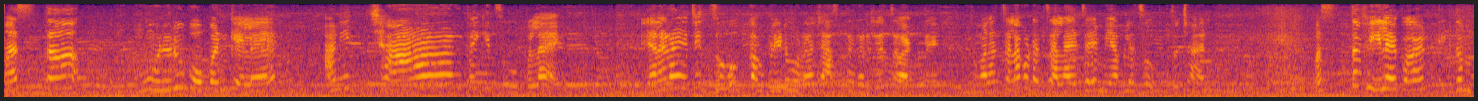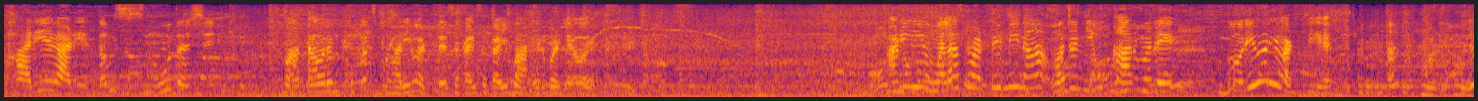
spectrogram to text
मस्त मूलरूप ओपन केलंय. आणि छान पैकी झोपलाय. याला ना याची झोप कंप्लीट होणं जास्त गरजेचं वाटतंय. तुम्हाला चला कुठं चालायचंय मी आपलं झोपतो छान. मस्त फील आहे पण एकदम भारी आहे गाडी एकदम स्मूथ अशी. वातावरण खूपच भारी वाटतंय सकाळी सकाळी बाहेर पडल्यावर. आणि मला असं वाटते मी ना माझ्या न्यू कारमध्ये गोरी गोरी वाटतीये म्हणजे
